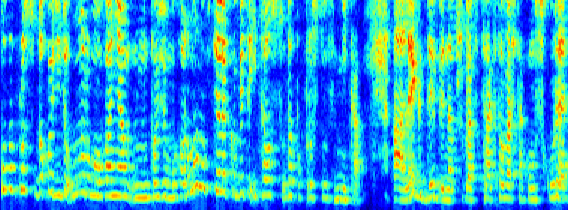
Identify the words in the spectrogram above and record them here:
bo po prostu dochodzi do unormowania mm, poziomu hormonów w ciele kobiety i ta ostuda po prostu znika. Ale gdyby na przykład traktować taką skórę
